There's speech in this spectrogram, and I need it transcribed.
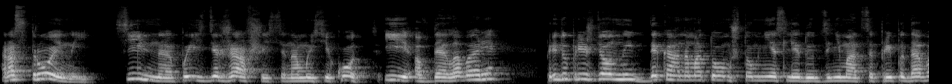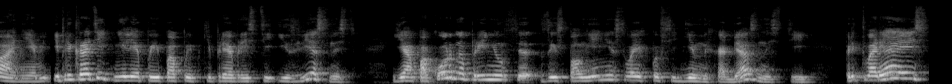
Расстроенный, сильно поиздержавшийся на мысе Кот и в Делаваре, предупрежденный деканом о том, что мне следует заниматься преподаванием и прекратить нелепые попытки приобрести известность, я покорно принялся за исполнение своих повседневных обязанностей, притворяясь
